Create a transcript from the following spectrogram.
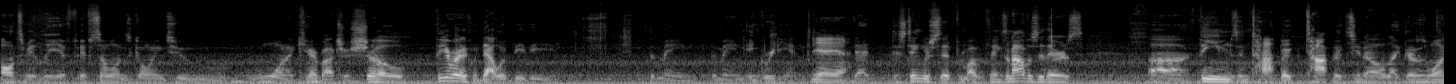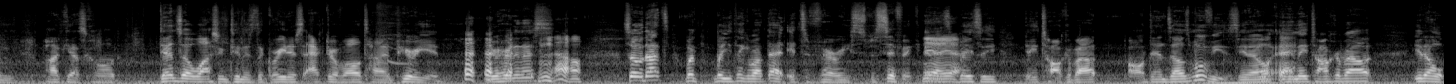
ultimately if, if someone's going to want to care about your show, theoretically that would be the the main the main ingredient yeah, yeah. that distinguishes it from other things. And obviously, there's uh, themes and topic topics. You know, like there's one podcast called "Denzel Washington is the greatest actor of all time." Period. You ever heard of this? No. So that's but but you think about that, it's very specific. And Yeah, it's yeah. Basically, they talk about all Denzel's movies, you know, Okay. and they talk about you know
